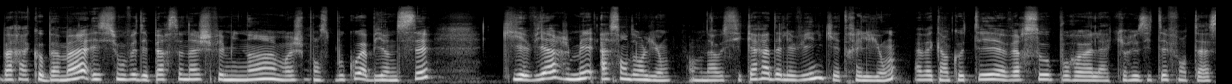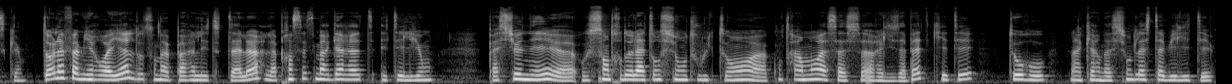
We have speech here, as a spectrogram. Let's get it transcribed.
Barack Obama et si on veut des personnages féminins, moi je pense beaucoup à Beyoncé qui est vierge mais ascendant lion. On a aussi Cara Delevingne qui est très lion, avec un côté verso pour euh, la curiosité fantasque. Dans la famille royale dont on a parlé tout à l'heure, la princesse Margaret était lion passionnée, euh, au centre de l'attention tout le temps, euh, contrairement à sa sœur Elisabeth qui était taureau, l'incarnation de la stabilité.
